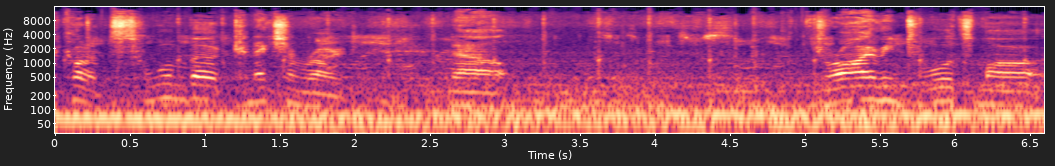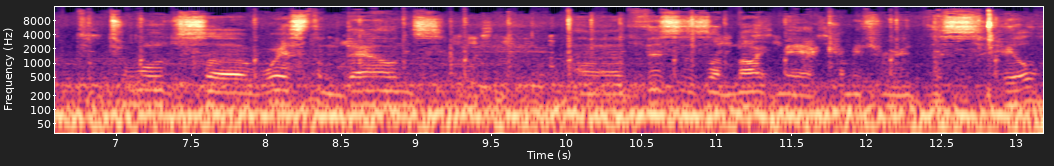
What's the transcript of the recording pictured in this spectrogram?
they call it Toowoomba Connection Road. Now, driving towards my towards uh, Western Downs, uh, this is a nightmare coming through this hill.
